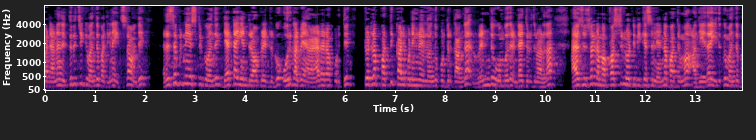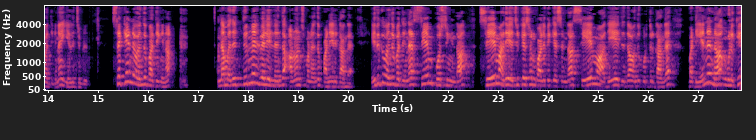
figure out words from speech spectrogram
பட் ஆனா இந்த திருச்சிக்கு வந்து பாத்தீங்கன்னா எக்ஸ்ட்ரா வந்து ரிசப்ஷனிஸ்டுக்கு வந்து டேட்டா என்ட்ரி ஆபரேட்டருக்கு ஒரு கால் போய் ஆடரா கொடுத்து டோட்டலா பத்து காலி பணிகள் வந்து கொடுத்துருக்காங்க. ரெண்டு ஒன்பது ரெண்டாயிரத்தி இருபத்தி நாலு தான் ஆஸ் யூஸ்வல் நம்ம ஃபர்ஸ்ட் நோட்டிபிகேஷன்ல என்ன பார்த்தோமோ அதே தான் இதுக்கும் வந்து பாத்தீங்கன்னா எலிஜிபிள் செகண்ட் வந்து பாத்தீங்கன்னா நம்ம இது திருநெல்வேலியில இருந்து அனௌன்ஸ் பண்ண வந்து பண்ணியிருக்காங்க. இதுக்கு வந்து பாத்தீங்கன்னா சேம் போஸ்டிங் தான் சேம் அதே எஜுகேஷன் குவாலிபிகேஷன் தான் சேம் அதே இதுதான் வந்து கொடுத்துருக்காங்க. பட் என்னன்னா உங்களுக்கு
